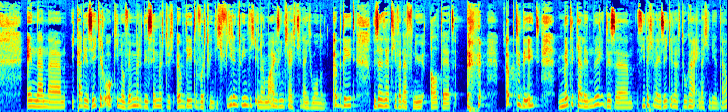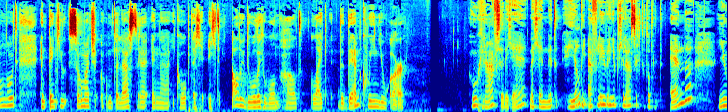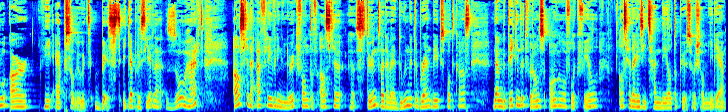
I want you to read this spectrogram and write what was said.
En dan, uh, ik ga die zeker ook in november, december terug updaten voor 2024. En normaal gezien krijg je dan gewoon een update. Dus dan zet je vanaf nu altijd up-to-date met de kalender. Dus uh, zie dat je daar zeker naartoe gaat en dat je die downloadt. En thank you so much om te luisteren. En uh, ik hoop dat je echt al je doelen gewoon haalt. Like the damn queen you are. Hoe graaf zei jij dat jij net heel die aflevering hebt geluisterd tot het einde? You are the absolute best. Ik apprecieer dat zo hard. Als je de aflevering leuk vond of als je uh, steunt wat wij doen met de Brand Babes podcast, dan betekent het voor ons ongelooflijk veel als je daar eens iets van deelt op je social media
